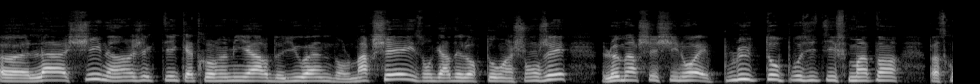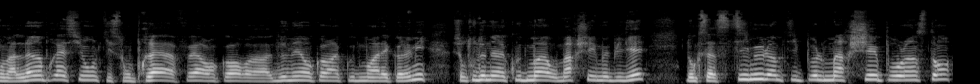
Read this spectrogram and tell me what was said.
euh, la Chine a injecté 80 milliards de yuan dans le marché, ils ont gardé leur taux inchangé. Le marché chinois est plutôt positif maintenant parce qu'on a l'impression qu'ils sont prêts à faire encore, à donner encore un coup de main à l'économie, surtout donner un coup de main au marché immobilier. Donc ça stimule un petit peu le marché pour l'instant.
